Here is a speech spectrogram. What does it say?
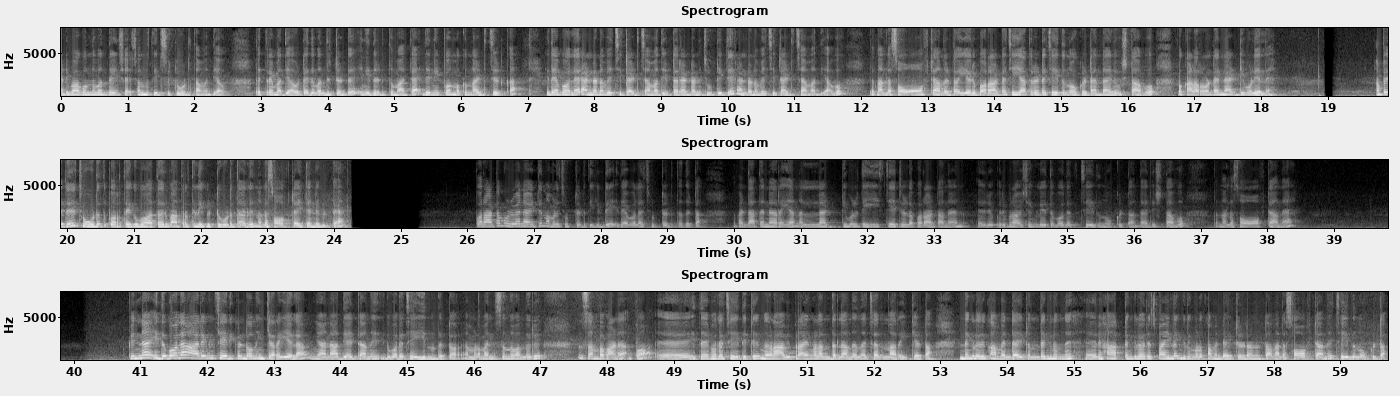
അടിഭാഗം ഒന്ന് വെന്തതിന് ശേഷം ഒന്ന് തിരിച്ചിട്ട് കൊടുത്താൽ മതിയാവും. അപ്പോൾ ഇത്രയും മതിയാവും കേട്ടോ ഇത് വെന്തിട്ടുണ്ട്. ഇനി ഇത് എടുത്ത് മാറ്റാം. ഇതിനിപ്പോൾ നമുക്കൊന്ന് അടിച്ചെടുക്കാം. ഇതേപോലെ രണ്ടെണ്ണം വെച്ചിട്ട് അടിച്ചാൽ മതി കേട്ടോ. രണ്ടെണ്ണം ചുട്ടിട്ട് രണ്ടെണ്ണം വെച്ചിട്ട് അടിച്ചാൽ മതിയാവും. അപ്പം നല്ല സോഫ്റ്റ് ആണ് കേട്ടോ. ഈ ഒരു പൊറാട്ട ചെയ്യാത്തവരുടെ ചെയ്ത് നോക്കിട്ടോ എന്തായാലും ഇഷ്ടാവും. അപ്പോൾ കളർ കൊണ്ട് തന്നെ അടിപൊളിയല്ലേ? അപ്പോൾ ഇത് ചൂട് പുറത്തേക്ക് പോകാത്ത ഒരു പാത്രത്തിലേക്ക് ഇട്ട് കൊടുത്താൽ നല്ല സോഫ്റ്റ് ആയിട്ട് തന്നെ കിട്ടുക. പൊറാട്ട മുഴുവനായിട്ട് നമ്മൾ ചുട്ടെടുത്തിട്ടുണ്ട്. ഇതേപോലെ ചുട്ടെടുത്തത് കേട്ടോ കണ്ടാൽ തന്നെ അറിയാം. നല്ല അടിപൊളി ടേസ്റ്റി ആയിട്ടുള്ള പൊറാട്ട ആണ് ഒരു ഒരു പ്രാവശ്യമെങ്കിലും ഇതുപോലെ ചെയ്ത് നോക്കിട്ടോ എന്തായാലും ഇഷ്ടാവും. അപ്പം നല്ല സോഫ്റ്റ് ആണേ. പിന്നെ ഇതുപോലെ ആരെങ്കിലും ചെയ്തിട്ടുണ്ടോ എന്ന് എനിക്കറിയില്ല. ഞാൻ ആദ്യമായിട്ടാണ് ഇതുപോലെ ചെയ്യുന്നത് കേട്ടോ നമ്മളെ മനസ്സിൽ നിന്ന് വന്നൊരു സംഭവമാണ്. അപ്പോൾ ഇതേപോലെ ചെയ്തിട്ട് നിങ്ങളെ അഭിപ്രായങ്ങൾ എന്തെല്ലാന്ന് വെച്ചാൽ ഒന്ന് അറിയിക്കുക കേട്ടോ. എന്തെങ്കിലും ഒരു കമന്റ് ആയിട്ട് എന്തെങ്കിലും ഒന്ന് ഒരു ഹാർട്ടെങ്കിലും ഒരു സ്മൈലെങ്കിലും നിങ്ങൾ കമന്റ് ആയിട്ട് ഇടണം കേട്ടോ. നല്ല സോഫ്റ്റാണ് ചെയ്ത് നോക്കിട്ടോ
